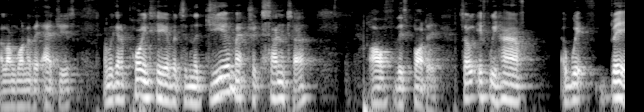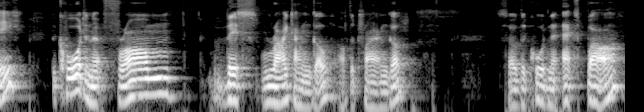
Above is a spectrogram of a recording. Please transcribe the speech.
along one of the edges. And we get a point here that's in the geometric center of this body. So if we have a width B, the coordinate from this right angle of the triangle. So the coordinate x bar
